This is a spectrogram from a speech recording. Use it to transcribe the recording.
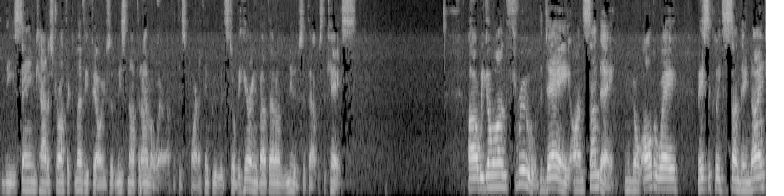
the same catastrophic levee failures, at least not that I'm aware of at this point. I think we would still be hearing about that on the news if that was the case. Uh, we go on through the day on Sunday. We go all the way basically to Sunday night.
